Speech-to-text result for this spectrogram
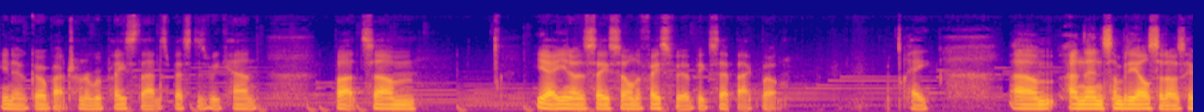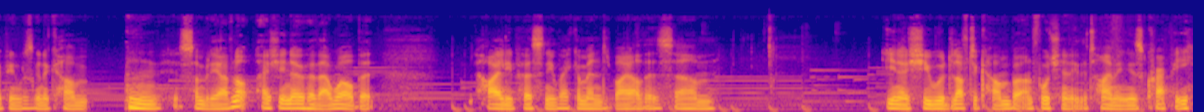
you know, go about trying to replace that as best as we can. But um, yeah, you know, say so on the face of it, a big setback, but hey. Um, and then somebody else that I was hoping was going to come, somebody I've not actually know her that well, but highly personally recommended by others. Um, you know, she would love to come, but unfortunately the timing is crappy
